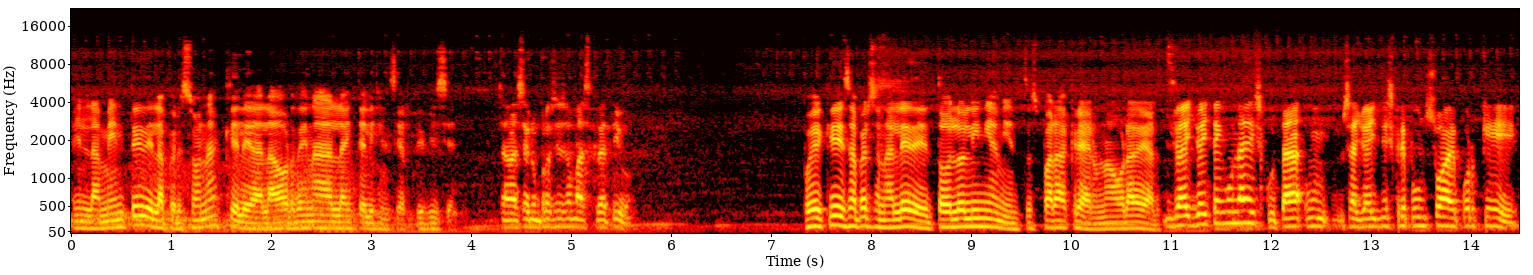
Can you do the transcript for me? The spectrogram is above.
en la mente de la persona que le da la orden a la inteligencia artificial. O sea, va a ser un proceso más creativo. Puede que esa persona le dé todos los lineamientos para crear una obra de arte. Yo ahí, yo ahí tengo una disputa, un- o sea, yo ahí discrepo un suave porque,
